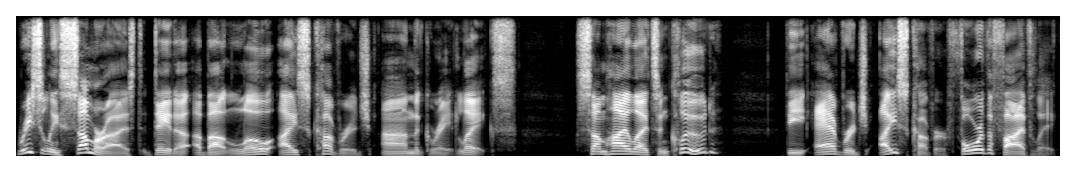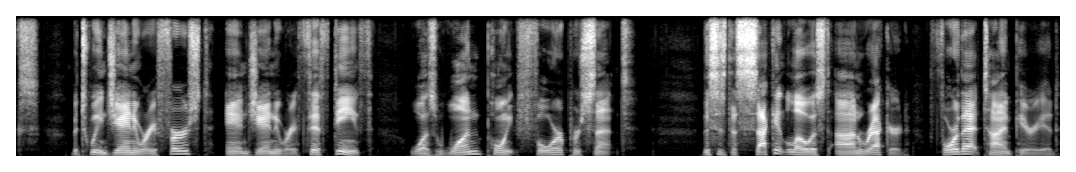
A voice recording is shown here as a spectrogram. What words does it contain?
recently summarized data about low ice coverage on the Great Lakes. Some highlights include the average ice cover for the five lakes between January 1st and January 15th was 1.4%. This is the second lowest on record for that time period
